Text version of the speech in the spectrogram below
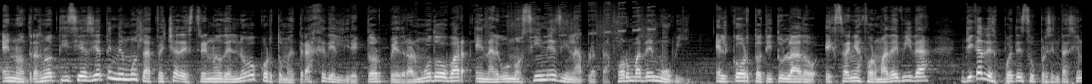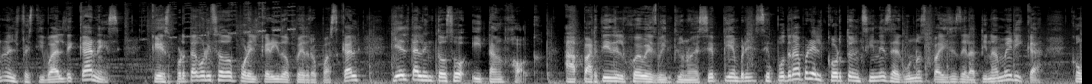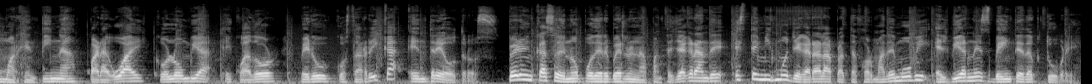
En otras noticias ya tenemos la fecha de estreno del nuevo cortometraje del director Pedro Almodóvar en algunos cines y en la plataforma de Movie. El corto titulado Extraña forma de vida llega después de su presentación en el Festival de Cannes, que es protagonizado por el querido Pedro Pascal y el talentoso Ethan Hawke. A partir del jueves 21 de septiembre se podrá ver el corto en cines de algunos países de Latinoamérica, como Argentina, Paraguay, Colombia, Ecuador, Perú, Costa Rica, entre otros. Pero en caso de no poder verlo en la pantalla grande, este mismo llegará a la plataforma de Movie el viernes 20 de octubre.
